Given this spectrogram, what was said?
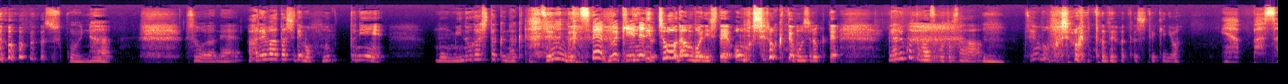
すごいね。そうだね。あれは私でも本当にもう見逃したくなくて全部 全部聞いて 耳る超暖房にして面白くて面白くて。やることなすことさ、うん全部面白かったんだよ私的には。やっぱさ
